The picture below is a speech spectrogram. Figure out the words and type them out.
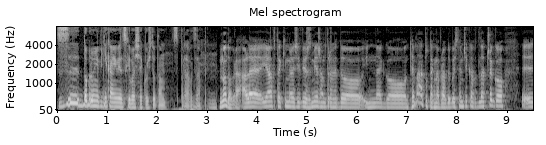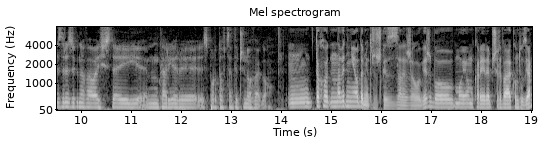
z dobrymi wynikami, więc chyba się jakoś to tam sprawdza. No dobra, ale ja w takim razie wiesz, zmierzam trochę do innego tematu tak naprawdę, bo jestem ciekaw, dlaczego y, zrezygnowałeś z tej kariery sportowca wyczynowego? Mm, to nawet nie ode mnie troszeczkę zależało, wiesz, bo moją karierę przerwała kontuzja.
